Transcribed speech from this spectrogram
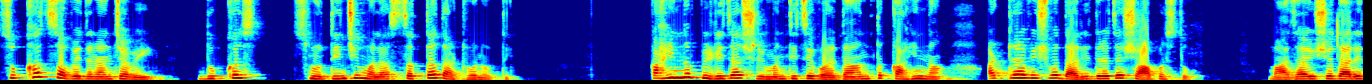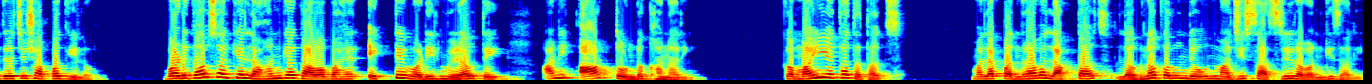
सुखद संवेदनांच्या वेळी दुःख स्मृतींची मला सतत आठवण होती. काहींना पिढीचा श्रीमंतीचे वरदान तर काहींना अठरा विश्व दारिद्र्याचा शाप असतो. माझं आयुष्य दारिद्र्याच्या शापात गेलं. वडगावसारख्या लहानग्या गावाबाहेर एकटे वडील मिळवते आणि आठ तोंड खाणारी. कमाई येथा तथाच मला पंधरावा लागताच लग्न करून देऊन माझी सासरी रवानगी झाली.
